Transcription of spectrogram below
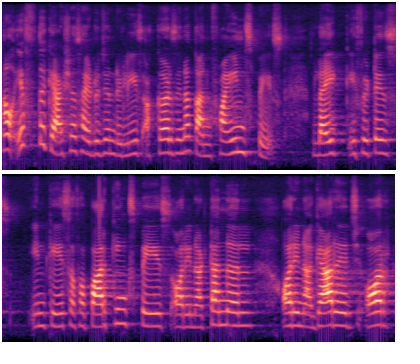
Now if the gaseous hydrogen release occurs in a confined space like if it is in case of a parking space or in a tunnel or in a garage or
